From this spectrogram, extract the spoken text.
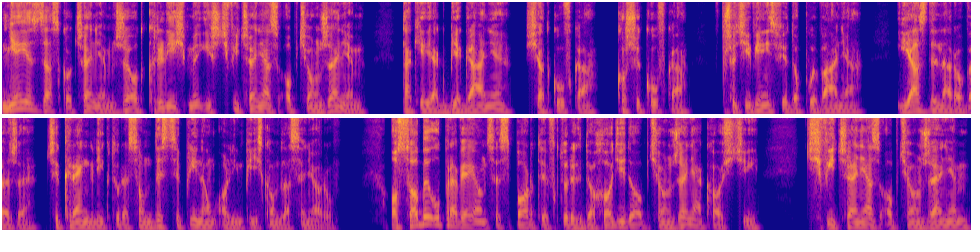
Nie jest zaskoczeniem, że odkryliśmy, iż ćwiczenia z obciążeniem, takie jak bieganie, siatkówka, koszykówka, w przeciwieństwie do pływania, jazdy na rowerze czy kręgli, które są dyscypliną olimpijską dla seniorów. Osoby uprawiające sporty, w których dochodzi do obciążenia kości, ćwiczenia z obciążeniem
